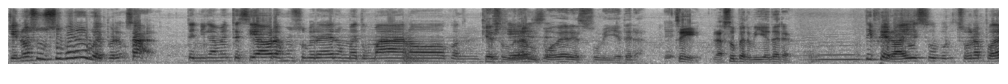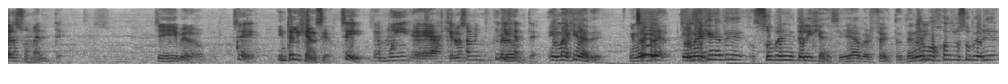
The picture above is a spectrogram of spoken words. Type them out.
Que no es un superhéroe, pero, o sea, técnicamente sí ahora es un superhéroe, un metahumano, con Que su gran poder es su billetera. Sí, la super billetera. Mm, Difiero, ahí su, su gran poder es su mente. Sí, pero Sí, Inteligencia. sí, es muy eh, asquerosamente Pero inteligente. imagínate, imagina- Sí, sí, imagínate super inteligencia, ya perfecto. Tenemos otro superhéroe,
